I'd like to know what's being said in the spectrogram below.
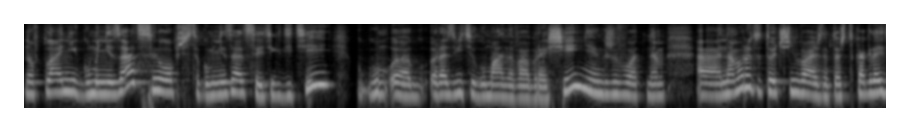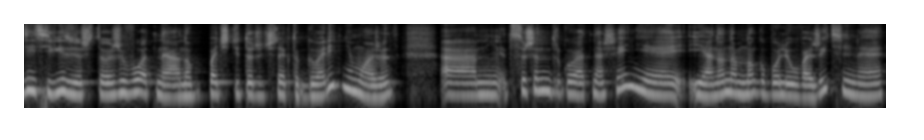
Но в плане гуманизации общества, гуманизации этих детей, гум, э, развития гуманного обращения к животным, э, наоборот, это очень важно, потому что когда дети видят, что животное, оно почти тот же человек, только говорить не может, э, это совершенно другое отношение, и оно намного более уважительное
